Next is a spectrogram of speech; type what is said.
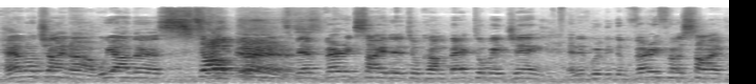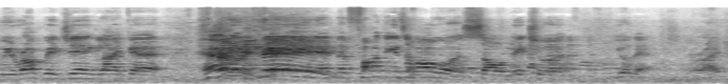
Hello China, we are the Scorpions. We are very excited to come back to Beijing and it will be the very first time we rock Beijing like a hurricane at the 14th of August. So make sure you're there, alright?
